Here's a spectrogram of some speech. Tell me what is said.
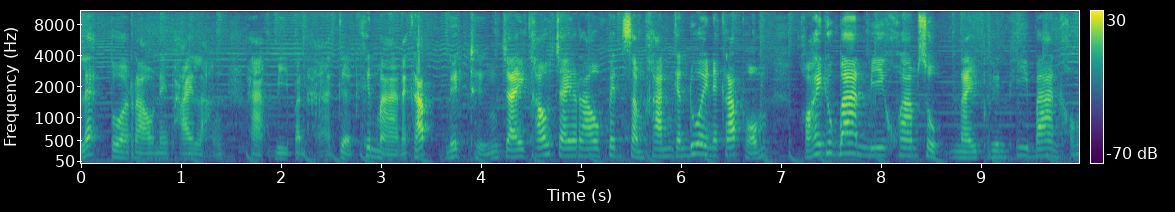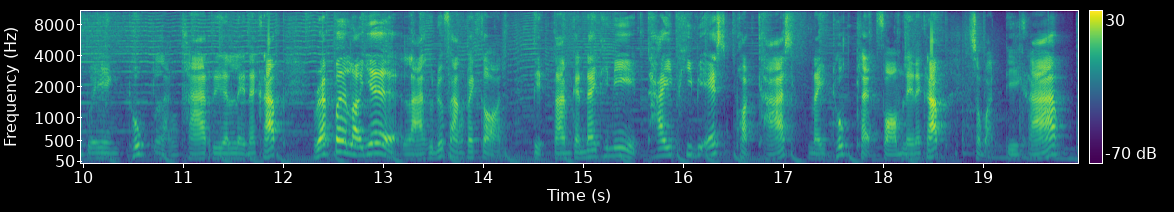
และตัวเราในภายหลัง หากมีปัญหาเกิดขึ้นมานะครับ นึกถึงใจเขาใจเราเป็นสำคัญกันด้วยนะครับผมขอให้ทุกบ้านมีความสุขในพื้นที่บ้านของตัวเองทุกหลังคาเรือนเลยนะครับ Rapper Lawyer ลาคุณผู้ฟังไปก่อน ติดตามกันได้ที่นี่ Thai PBS Podcast ในทุกแพลตฟอร์มเลยนะครับ สวัสดีครับ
